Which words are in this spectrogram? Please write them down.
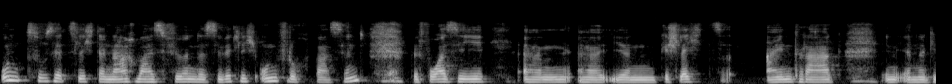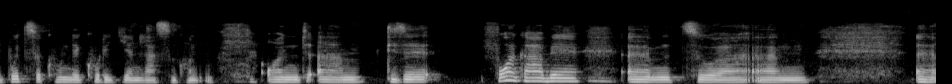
und zusätzlich der Nachweis führen, dass sie wirklich unfruchtbar sind, bevor sie ähm, äh, ihren Geschlechts Eintrag in ihrer Geburtsurkunde korrigieren lassen konnten. Und ähm, diese Vorgabe ähm, zur ähm, äh,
